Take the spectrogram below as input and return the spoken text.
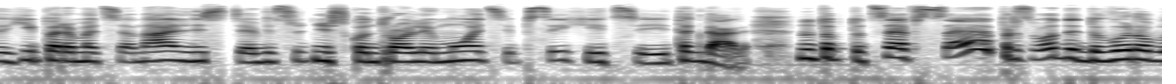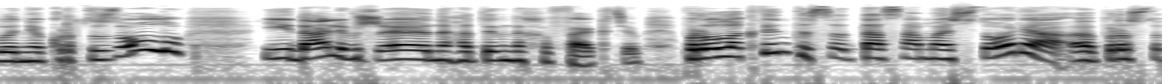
гіперемоціональність, відсутність контролю емоцій, психіці і так далі. Ну тобто, це все призводить до вироблення кортизолу і далі вже негативних ефектів. Пролактин це та сама історія, просто просто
